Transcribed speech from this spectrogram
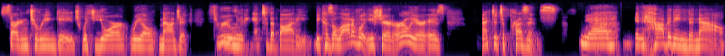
starting to re-engage with your real magic through mm. getting into the body because a lot of what you shared earlier is connected to presence yeah inhabiting the now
